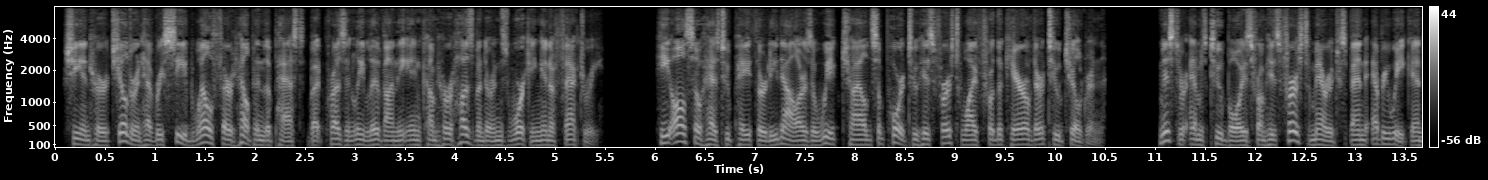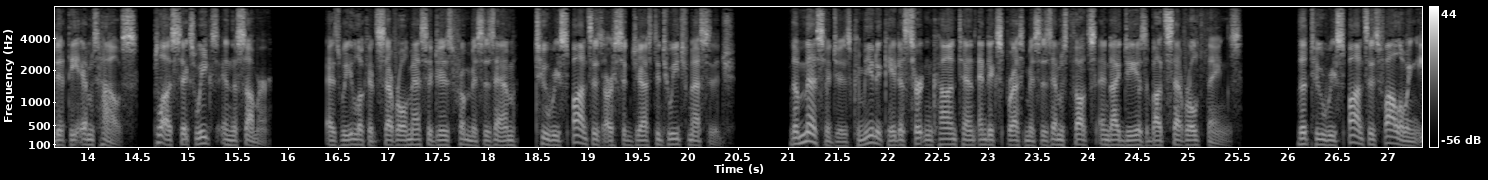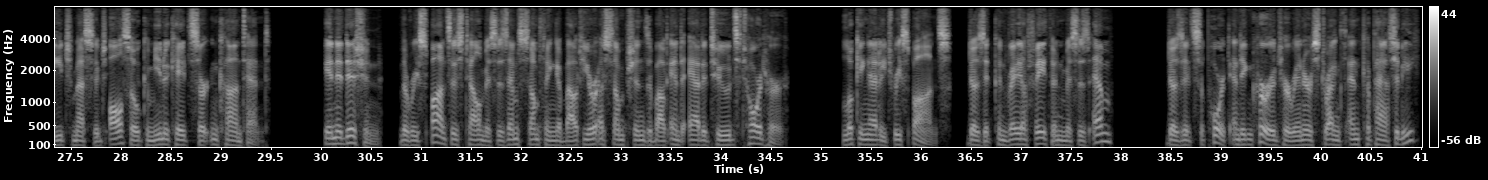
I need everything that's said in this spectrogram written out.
She and her children have received welfare help in the past but presently live on the income her husband earns working in a factory. He also has to pay $30 a week child support to his first wife for the care of their two children. Mr. M's two boys from his first marriage spend every weekend at the M's house, plus six weeks in the summer. As we look at several messages from Mrs. M, two responses are suggested to each message. The messages communicate a certain content and express Mrs. M's thoughts and ideas about several things. The two responses following each message also communicate certain content. In addition, the responses tell Mrs. M something about your assumptions about and attitudes toward her. Looking at each response, does it convey a faith in Mrs. M? Does it support and encourage her inner strength and capacity?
